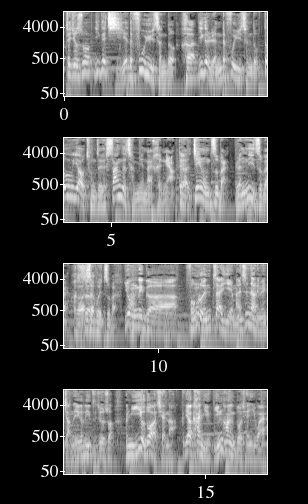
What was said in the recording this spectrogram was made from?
这就是说，一个企业的富裕程度和一个人的富裕程度都要从这三个层面来衡量。对，金融资本、人力资本和社会资本。用那个冯仑在《野蛮生长》里面讲的一个例子，就是说，你有多少钱呢？要看你银行有多少钱以外，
